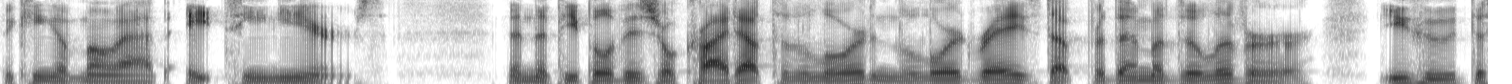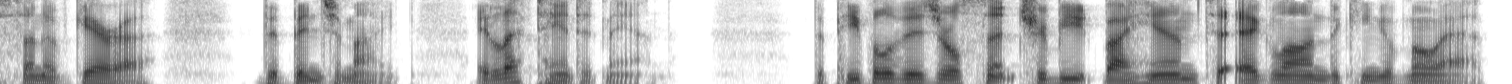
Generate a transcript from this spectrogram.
the king of Moab, eighteen years. Then the people of Israel cried out to the Lord, and the Lord raised up for them a deliverer, Ehud the son of Gera, the Benjamite, a left handed man. The people of Israel sent tribute by him to Eglon the king of Moab,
